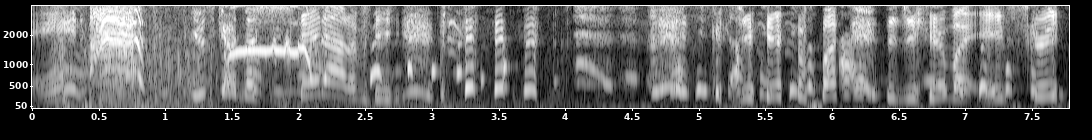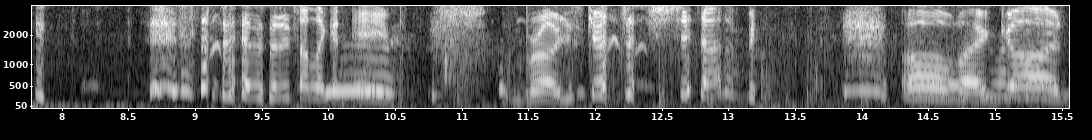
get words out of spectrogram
and ah! You scared the shit out of me. Did you hear my? Did you hear my ape scream? that literally sounded like an ape. Bro, you scared the shit out of me. Oh my god.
